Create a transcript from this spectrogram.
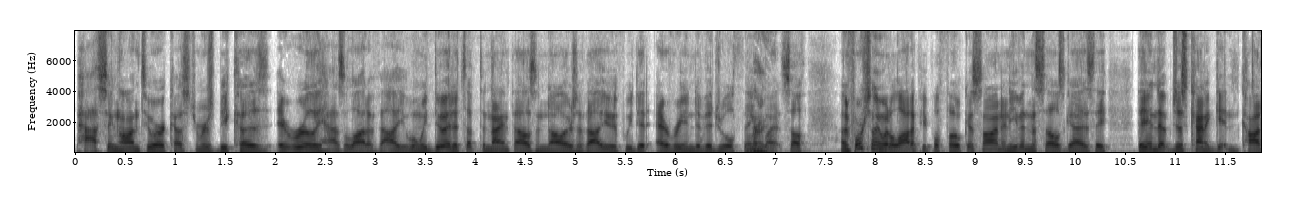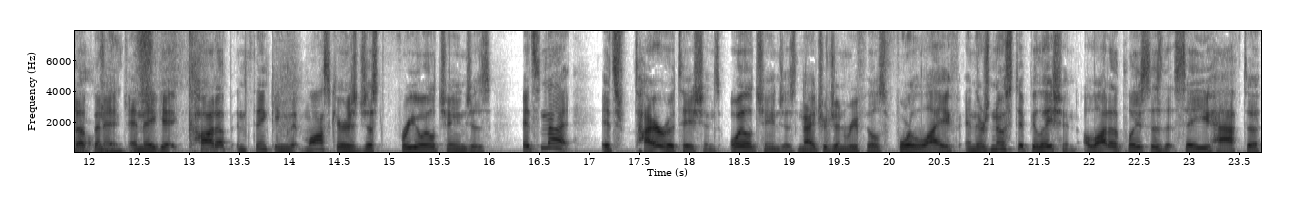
passing on to our customers because it really has a lot of value. When we do it, it's up to nine thousand dollars of value if we did every individual thing Right. by itself. Unfortunately, what a lot of people focus on, and even the sales guys, they they end up just kind of getting caught up All in it, and they get caught up in thinking that Maus Care is just free oil changes. It's not. It's tire rotations, oil changes, nitrogen refills for life, and there's no stipulation. A lot of the places that say you have to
